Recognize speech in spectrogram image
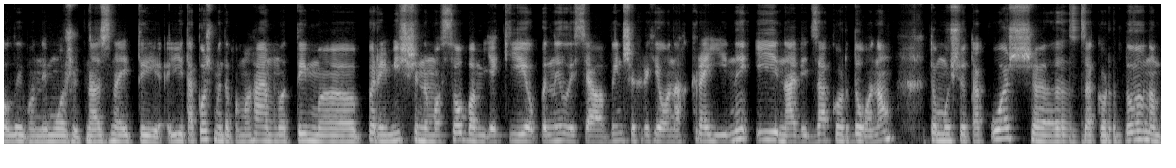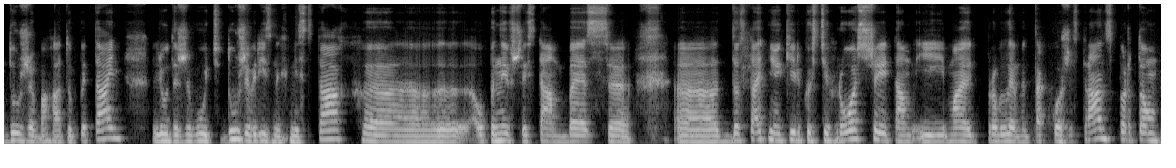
коли вони можуть нас знайти. І також ми допомагаємо тим е, переміщеним особам, які опинилися в інших регіонах країни і навіть за кордоном, тому що також е, за кордоном дуже багато питань. Люди живуть дуже в різних містах, опинившись там без достатньої кількості грошей там і мають проблеми також із транспортом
